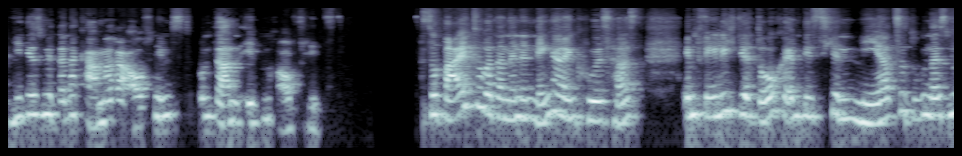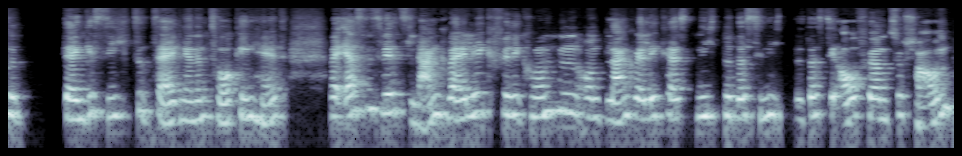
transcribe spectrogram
Videos mit deiner Kamera aufnimmst und dann eben rauflädst. Sobald du aber dann einen längeren Kurs hast, empfehle ich dir doch ein bisschen mehr zu tun, als nur dein Gesicht zu zeigen, einen Talking Head. Weil erstens wird es langweilig für die Kunden und langweilig heißt nicht nur, dass sie nicht, dass sie aufhören zu schauen,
